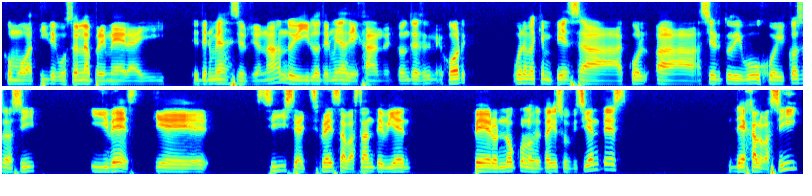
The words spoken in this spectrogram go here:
como a ti te gustó en la primera y te terminas decepcionando y lo terminas dejando. Entonces es mejor una vez que empiezas a, a hacer tu dibujo y cosas así y ves que sí se expresa bastante bien, pero no con los detalles suficientes, déjalo así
